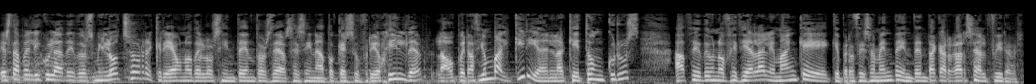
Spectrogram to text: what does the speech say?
Esta película de 2008 recrea uno de los intentos de asesinato que sufrió Hilder, la Operación Valkyria, en la que Tom Cruise hace de un oficial alemán que, que precisamente intenta cargarse al Führer.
